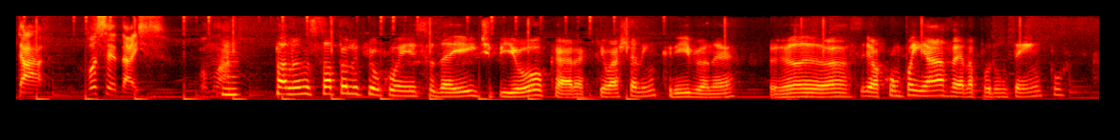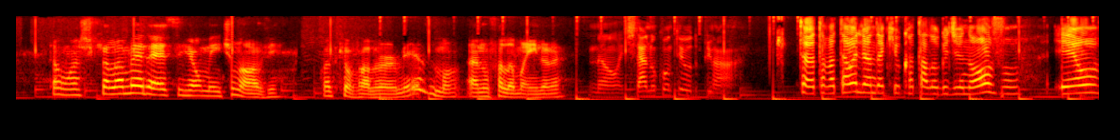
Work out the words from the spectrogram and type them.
Tá. Você, Dice. Vamos lá. Hum. Falando só pelo que eu conheço da HBO, cara, que eu acho ela incrível, né? Eu, já- eu acompanhava ela por um tempo, então acho que ela merece realmente um 9. Quanto que é o valor mesmo? Ah, não falamos ainda, né? Não, a gente tá no conteúdo primário. Então, eu tava até olhando aqui o catálogo de novo. Eu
